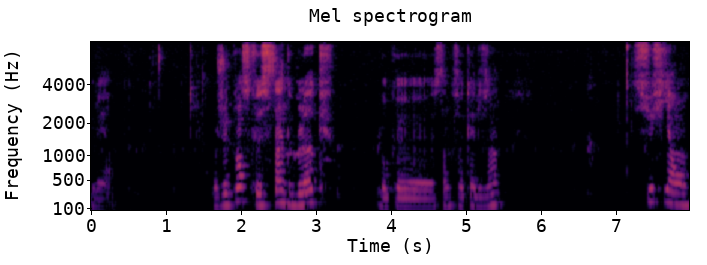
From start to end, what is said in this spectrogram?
Merde. Je pense que 5 blocs donc 5 x 4, 20. Suffiront.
